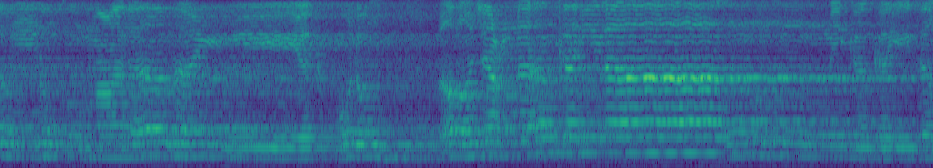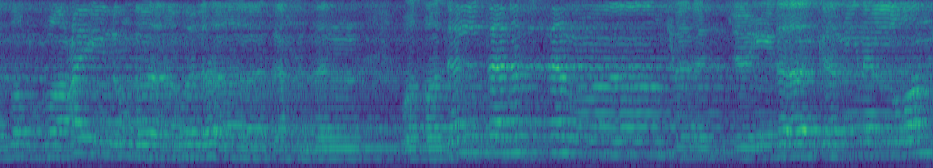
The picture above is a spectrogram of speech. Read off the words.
أدلكم على من يكفله. فرجعناك إلى أمك كي تقر عينها ولا تحزن. وقتلت نفسا فنجيناك من الغم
